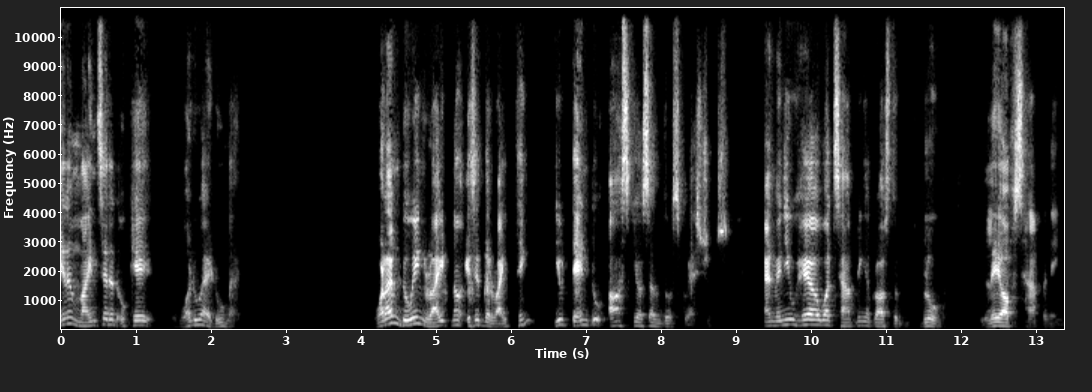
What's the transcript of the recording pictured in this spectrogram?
in a mindset that, okay, what do I do, man? What I'm doing right now, is it the right thing? you tend to ask yourself those questions. And when you hear what's happening across the globe, layoffs happening,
